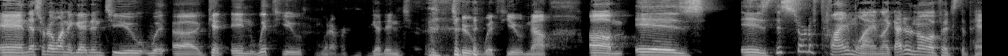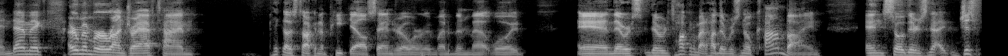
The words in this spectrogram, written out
And that's what I want to get into you, uh, get in with you, whatever, get into with you now, um, is is this sort of timeline. Like, I don't know if it's the pandemic. I remember around draft time, I think I was talking to Pete D'Alessandro, or it might have been Matt Lloyd, and they were they were talking about how there was no combine, and so there's not just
